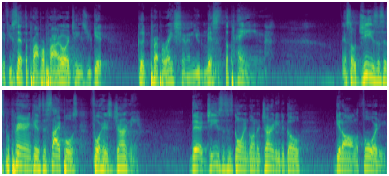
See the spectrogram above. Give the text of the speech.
If you set the proper priorities, you get good preparation and you miss the pain. And so Jesus is preparing his disciples for his journey. There, Jesus is going on a journey to go get all authority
